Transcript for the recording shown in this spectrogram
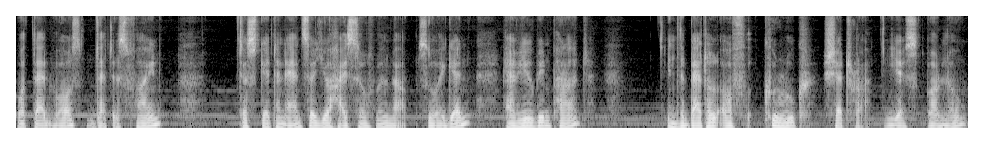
what that was. That is fine. Just get an answer your high self will know. So again, have you been part in the Battle of Kurukshetra? Yes or no?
